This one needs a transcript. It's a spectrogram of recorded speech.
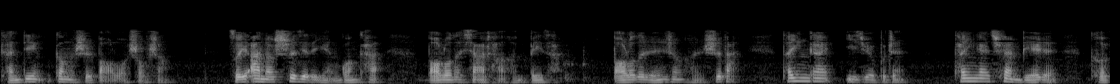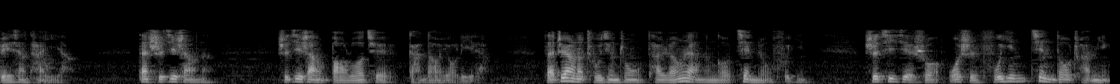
肯定更是保罗受伤。所以按照世界的眼光看。保罗的下场很悲惨，保罗的人生很失败，他应该一蹶不振，他应该劝别人可别像他一样。但实际上呢？实际上保罗却感到有力量，在这样的处境中，他仍然能够见证福音。十七节说：“我使福音尽都传命，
